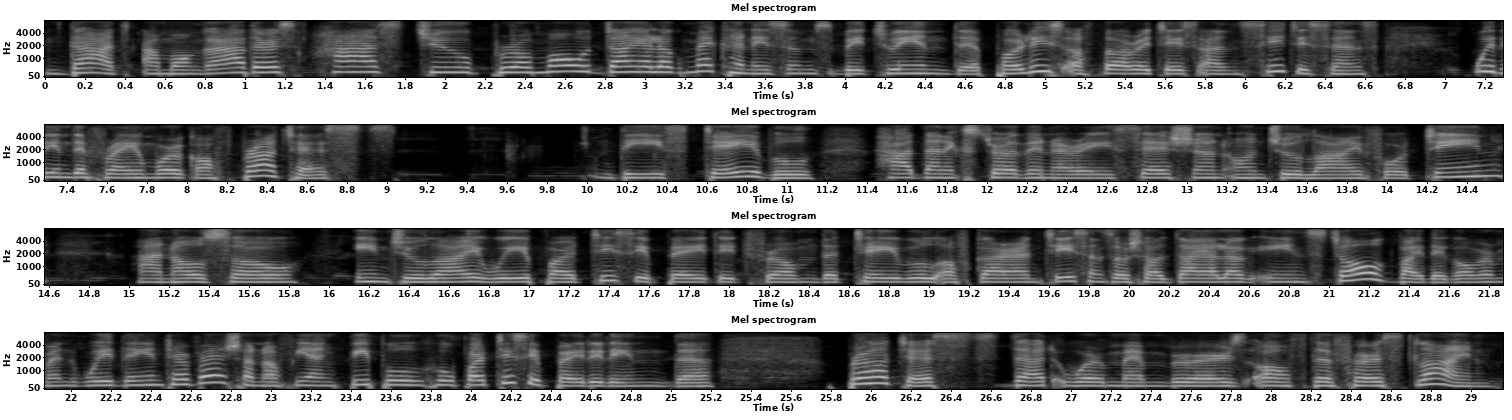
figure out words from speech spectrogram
that, among others, has to promote dialogue mechanisms between the police authorities and citizens within the framework of protests. This table had an extraordinary session on July 14, and also in July, we participated from the table of guarantees and social dialogue installed by the government with the intervention of young people who participated in the protests that were members of the first line.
